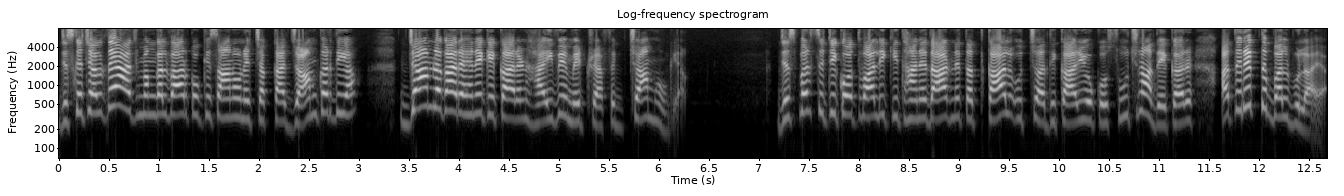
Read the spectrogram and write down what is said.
जिसके चलते आज मंगलवार को किसानों ने चक्का जाम कर दिया। जाम लगा रहने के कारण हाईवे में ट्रैफ़िक जाम हो गया। जिस पर सिटी कोतवाली की थानेदार ने तत्काल उच्च अधिकारियों को सूचना देकर अतिरिक्त बल बुलाया।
